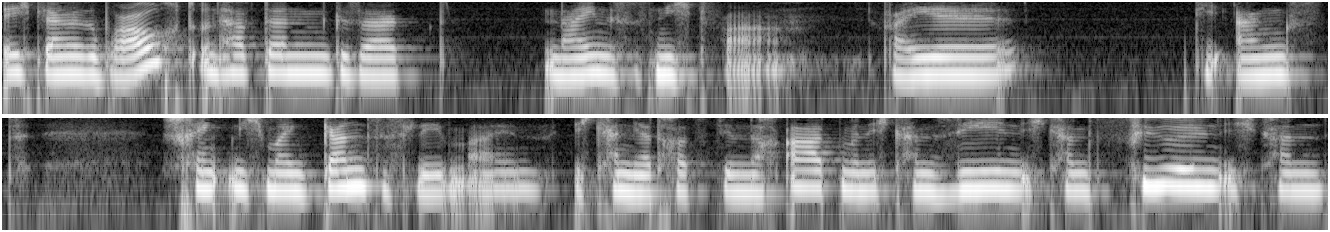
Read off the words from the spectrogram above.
echt lange gebraucht und habe dann gesagt, nein, es ist nicht wahr, weil die Angst schränkt nicht mein ganzes Leben ein. Ich kann ja trotzdem noch atmen, ich kann sehen, ich kann fühlen, ich kann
